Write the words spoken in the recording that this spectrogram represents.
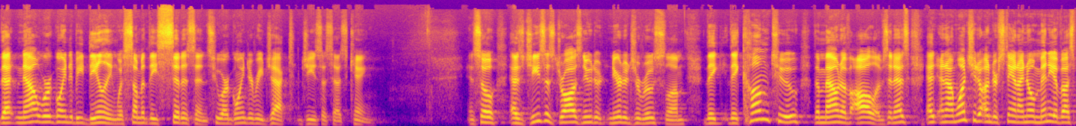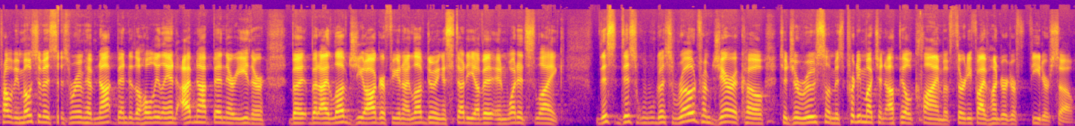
that now we're going to be dealing with some of these citizens who are going to reject Jesus as king. And so, as Jesus draws near to, near to, Jerusalem, they, they come to the Mount of Olives. And, as, and, and I want you to understand, I know many of us, probably most of us in this room, have not been to the Holy Land. I've not been there either, but, but I love geography and I love doing a study of it and what it's like. This, this, this road from Jericho to Jerusalem is pretty much an uphill climb of 3,500 feet or so.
